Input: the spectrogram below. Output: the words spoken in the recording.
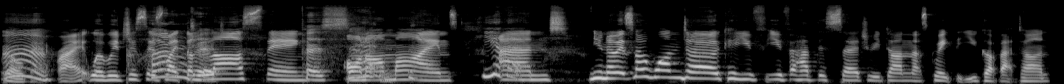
Mm. Bit, right? Where we're just, it's like the last thing on our minds. yeah. And you know, it's no wonder. Okay, you've you've had this surgery done. That's great that you got that done.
